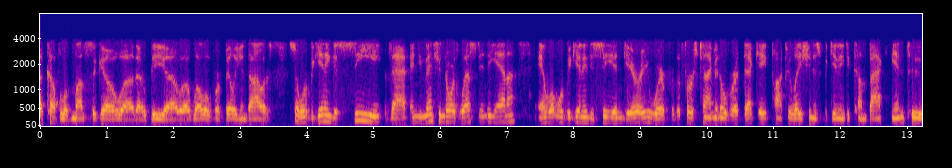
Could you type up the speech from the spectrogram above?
a couple of months ago uh, that would be uh, well over a billion dollars. So we're beginning to see that. And you mentioned Northwest Indiana and what we're beginning to see in Gary, where for the first time in over a decade, population is beginning to come back into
